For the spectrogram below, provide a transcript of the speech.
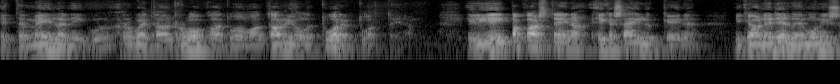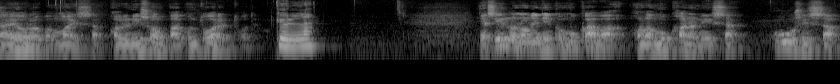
että meillä niin kuin ruvetaan ruokaa tuomaan tarjolle tuoretuotteina. Eli ei pakasteina eikä säilykkeinä, mikä on edelleen monissa Euroopan maissa paljon isompaa kuin tuoretuote. Kyllä. Ja silloin oli niin kuin mukava olla mukana niissä uusissa,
